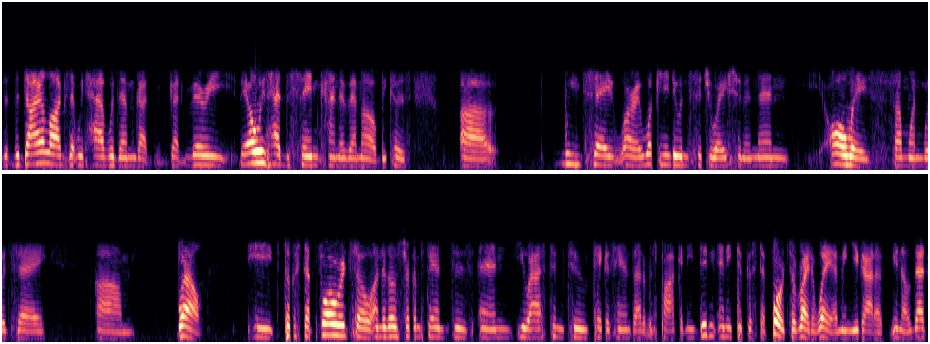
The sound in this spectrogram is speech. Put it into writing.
the, the dialogues that we'd have with them got got very. They always had the same kind of mo because uh, we'd say, all right, what can you do in the situation? And then always someone would say, um, well, he took a step forward, so under those circumstances, and you asked him to take his hands out of his pocket, and he didn't, and he took a step forward. So right away, I mean, you gotta, you know, that's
